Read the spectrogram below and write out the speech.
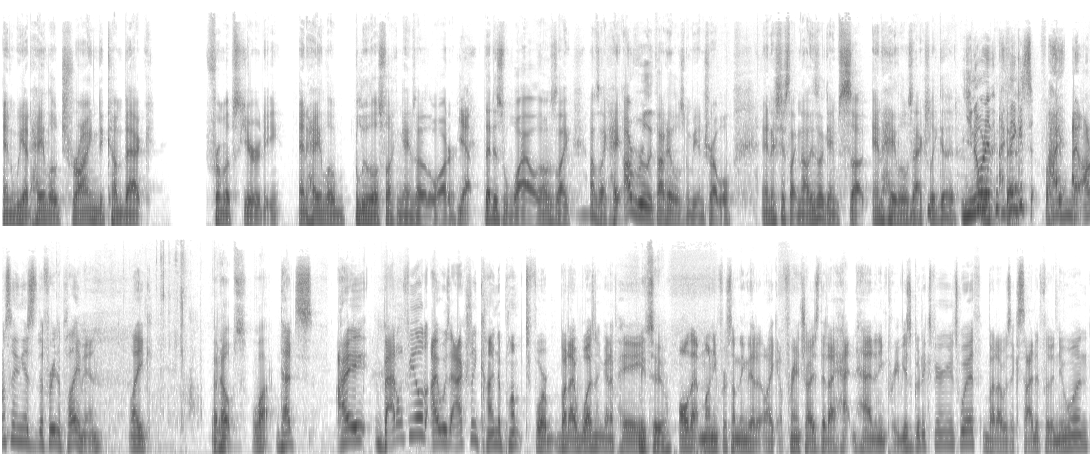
and we had Halo trying to come back from obscurity and Halo blew those fucking games out of the water. Yep. That is wild. I was like, I was like, hey, I really thought Halo was gonna be in trouble, and it's just like, no, these other games suck, and Halo's actually good. You know what? I, I think it's. I, I honestly think it's the free to play, man. Like that helps a lot. that's I Battlefield. I was actually kind of pumped for, but I wasn't gonna pay Me too. all that money for something that like a franchise that I hadn't had any previous good experience with. But I was excited for the new one.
